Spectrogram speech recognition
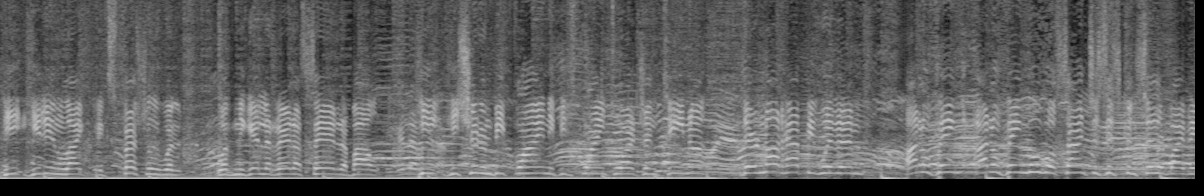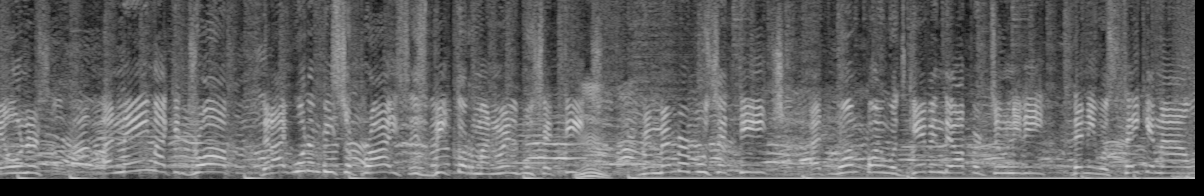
He, he didn't like, especially what, what Miguel Herrera said about he, he shouldn't be flying if he's flying to Argentina. They're not happy with him. I don't think I don't think Hugo Sanchez is considered by the owners. A name I can drop that I wouldn't be surprised is Victor Manuel Vucetich. Hmm. Remember Vucetich at one point was given the opportunity, then he was taken out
